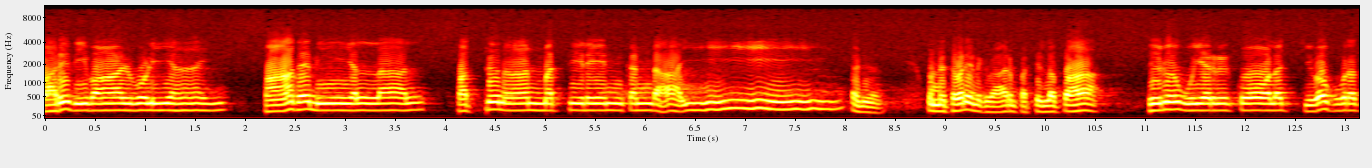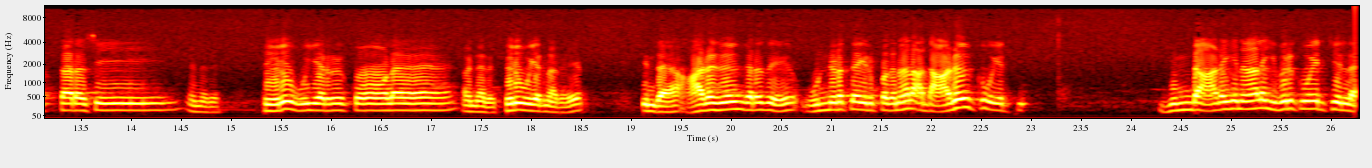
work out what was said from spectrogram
பருதி வாழ்வொழியாய் பாதமீ அல்லால் பற்று நான் மற்றிலேன் கண்டாய். அப்படின்னாரு. உன்னை தவிர எனக்கு யாரும் பற்று இல்லப்பா திரு உயர் கோல சிவபுரத்தரசி. என்னது? திரு உயர் கோல என்னது? திரு உயர்னது இந்த அழகுங்கிறது உன்னிடத்துல இருப்பதனால அந்த அழகுக்கு உயர்ச்சி. இந்த அழகினால இவருக்கு உயர்ச்சி இல்ல.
